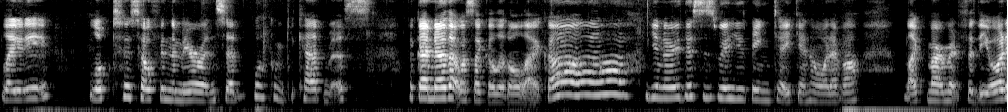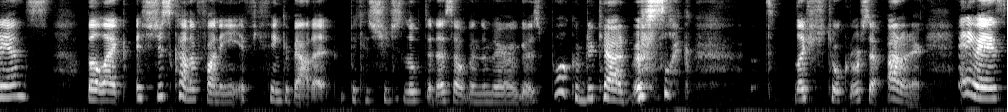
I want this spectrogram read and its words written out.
lady looked herself in the mirror and said, "Welcome to Cadmus." Like I know that was like a little like ah, you know, this is where he's being taken or whatever, like moment for the audience. But like it's just kind of funny if you think about it because she just looked at herself in the mirror and goes, "Welcome to Cadmus." like, like she's talking to herself. I don't know. Anyways,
